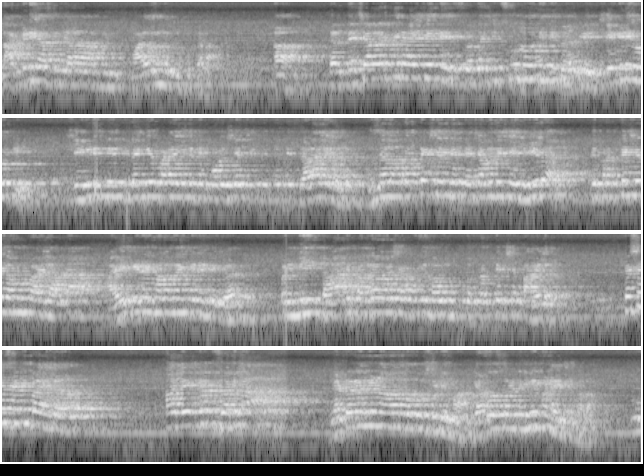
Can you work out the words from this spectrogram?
लाकडी असं ज्याला आम्ही वाळवून देतो त्याला. हा तर त्याच्यावरती राहायचे ते. स्वतःची चूल होती तिथं शेगडी होती. शेगडी ते तिलंगे पडायचे ते कोळशाचे तिथं ते जळाले दुसऱ्याला प्रत्यक्ष ते त्याच्यामध्ये जे लिहिलं ते प्रत्यक्ष जाऊन पाहिलं. आता आहे की नाही मला माहिती नाही ते घर पण मी दहा ते पंधरा वर्षापूर्वी जाऊन तिथं प्रत्यक्ष पाहिलं. कशासाठी पाहिलं? हा लेखक जगला. नटरंग नावाचा तो सिनेमा. यादव सर नेहमी म्हणायचे मला तू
